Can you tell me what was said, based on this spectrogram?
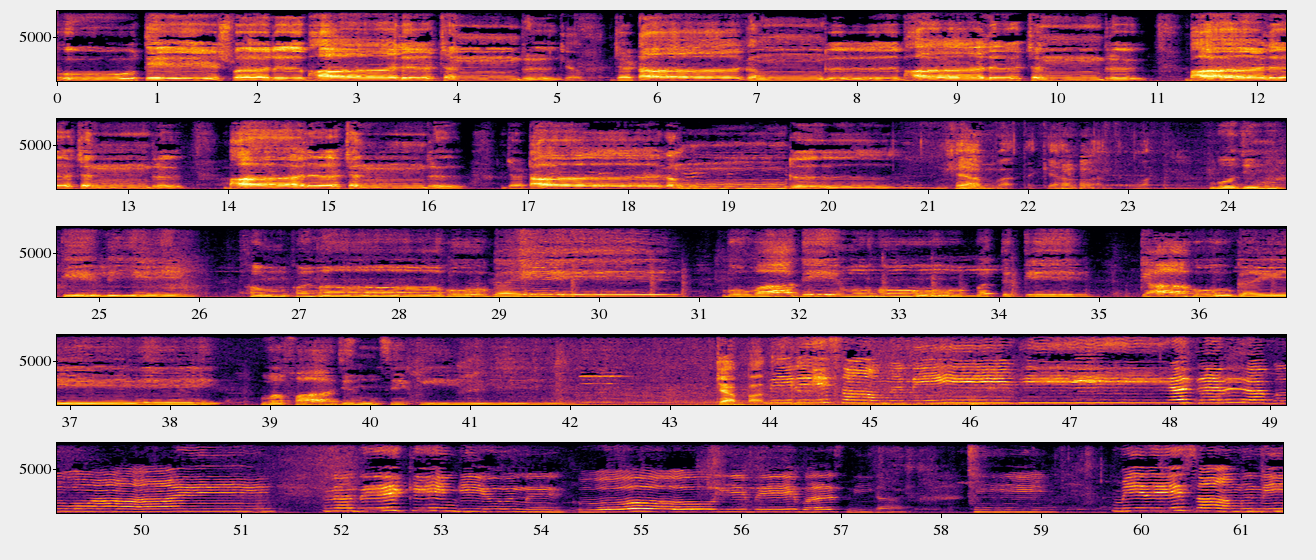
भूतेश्वर भालचंद्र जटागंग भालचंद्र भालचंद्र भालचंद्र जटागंग क्या बात है क्या बात है वाह। वो जिनके लिए हम फना हो गए। वो वादे मोहब्बत के क्या हो गए? वफा जिनसे की। क्या बात मेरे सामने मेरे सामने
